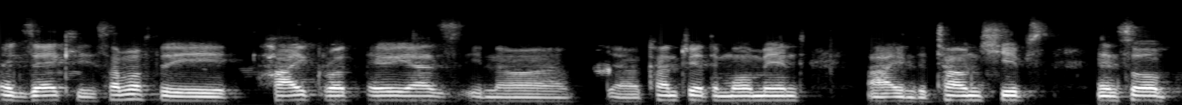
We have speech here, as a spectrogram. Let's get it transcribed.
exactly. Some of the high growth areas in our, our country at the moment are in the townships, and so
